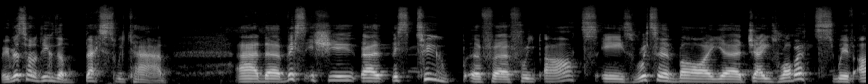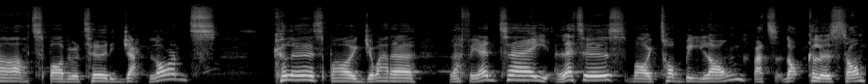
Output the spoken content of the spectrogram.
We just want to do the best we can. And uh, this issue, uh, this two of uh, three parts, is written by uh, James Roberts with art by the returning Jack Lawrence, colours by Joana Lafuente, letters by Tom B. Long. That's not colours, Tom.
